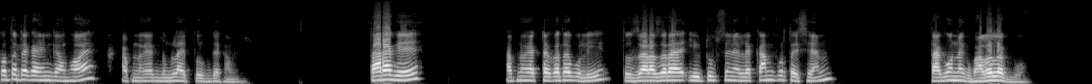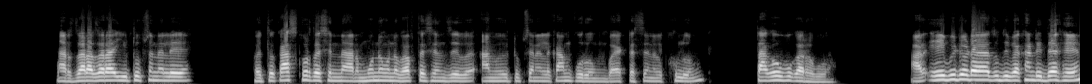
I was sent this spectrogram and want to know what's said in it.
কত টাকা ইনকাম হয়? আপনাকে একদম লাইভ প্রুফ দেখাম তার আগে আপনাকে একটা কথা বলি, তো যারা যারা ইউটিউব চ্যানেলে কাম করতেছেন, তাকে অনেক ভালো লাগবো। আর যারা যারা ইউটিউব চ্যানেলে হয়তো কাজ করতেছেন না, আর মনে মনে ভাবতেছেন যে আমি ইউটিউব চ্যানেলে কাম করুম বা একটা চ্যানেল খুলুম তাকে উপকার হব। আর এই ভিডিওটা যদি ব্যাখানটি দেখেন,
